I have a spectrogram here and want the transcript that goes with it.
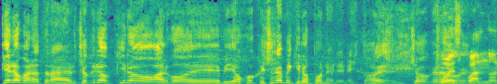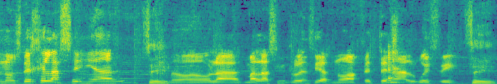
¿Qué nos van a traer? Yo creo quiero algo de videojuegos que yo ya me quiero poner en esto. ¿eh? Yo creo Pues que- cuando nos deje la señal, Sí. no las malas influencias no afecten al wifi, Sí.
